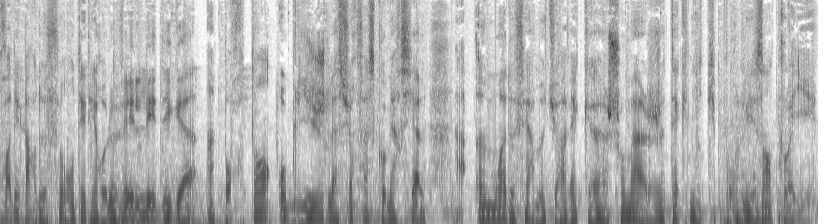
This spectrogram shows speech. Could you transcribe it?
Trois départs de feu ont été relevés. Les dégâts importants obligent la surface commerciale à un mois de fermeture avec euh, chômage technique pour les employés.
